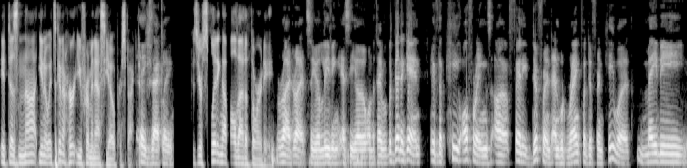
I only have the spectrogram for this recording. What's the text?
it does not, you know, it's going to hurt you from an SEO perspective Exactly. Because you're splitting up all that authority. Right, right. So you're leaving SEO on the table. But then again, if the key offerings are fairly different and would rank for different keywords, maybe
